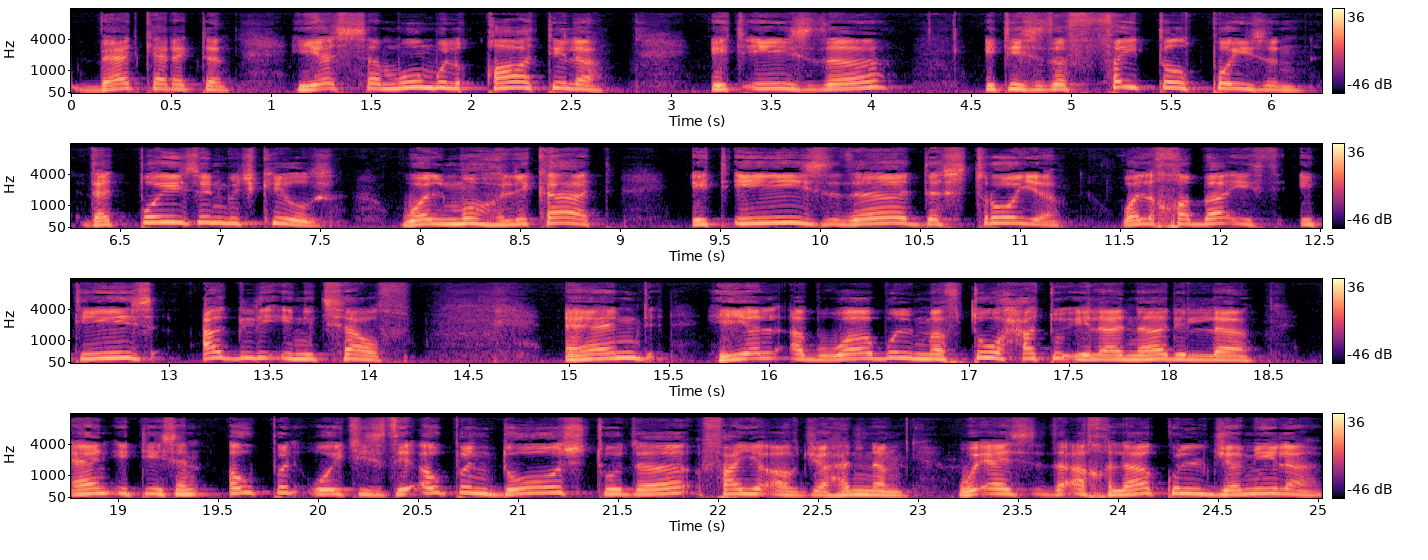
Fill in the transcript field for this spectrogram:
bad character هي السموم القاتلة it is the it is the fatal poison that poison which kills والمهلكات it is the destroyer. والخبائث It is ugly in itself. And هي الأبواب المفتوحة إلى نار الله and it is an open or it is the open doors to the fire of Jahannam whereas the akhlaqul jamila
